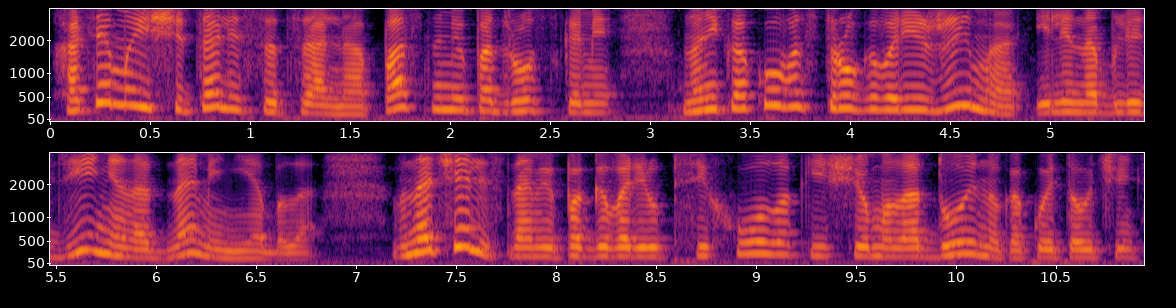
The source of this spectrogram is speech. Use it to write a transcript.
хотя мы и считались социально опасными подростками но никакого строгого режима или наблюдения над нами не было. Вначале с нами поговорил психолог еще молодой но какой то очень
